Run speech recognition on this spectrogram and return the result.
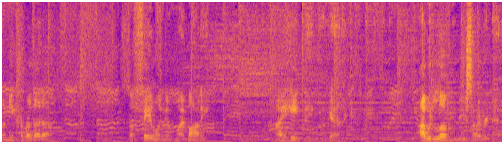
Let me cover that up. A failing of my body. I hate being organic. I would love to be cybernetic.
